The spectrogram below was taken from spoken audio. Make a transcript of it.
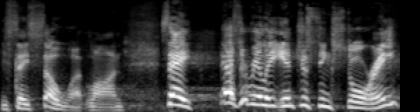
You say, so what, Lon? Say, that's a really interesting story.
